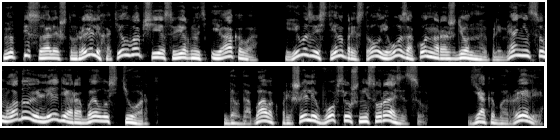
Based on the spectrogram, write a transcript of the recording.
Надписали, что Релли хотел вообще свергнуть Иакова и возвести на престол его законно рожденную племянницу, молодую леди Арабеллу Стюарт. Да вдобавок пришили вовсе уж не суразицу. Якобы Релли,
